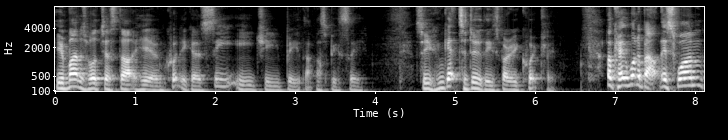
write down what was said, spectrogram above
you might as well just start here and quickly go C, E, G, B, that must be C. So you can get to do these very quickly. Okay, what about this one?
